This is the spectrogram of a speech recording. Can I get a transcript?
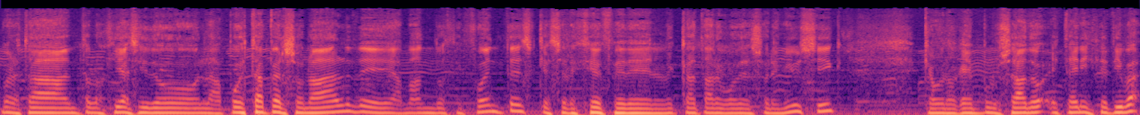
Bueno, esta antología ha sido la apuesta personal de Amando Cifuentes, que es el jefe del catálogo de Sony Music, que bueno, que ha impulsado esta iniciativa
